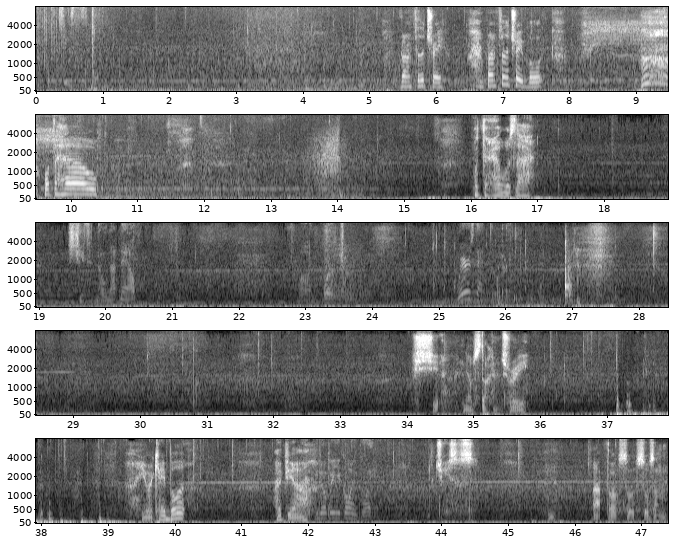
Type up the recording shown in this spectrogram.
Run for the tree. Run for the tree, bullet. what the hell? What the hell was that? You okay, Bullet? Hope you are. You know where you're going, boy. Jesus. Hmm. I thought I saw, saw something.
